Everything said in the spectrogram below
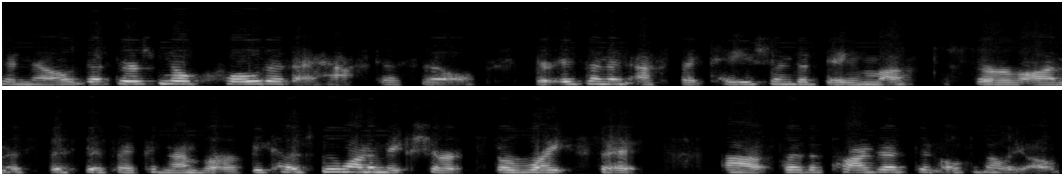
to know that there's no quota they have to fill there isn't an expectation that they must serve on a specific number because we want to make sure it's the right fit uh, for the project and ultimately, of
